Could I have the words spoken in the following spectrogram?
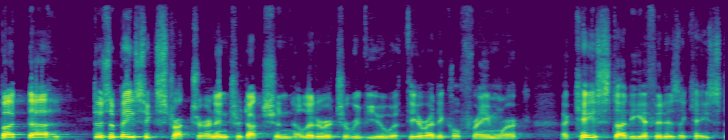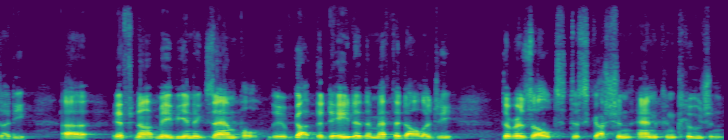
but there's a basic structure, an introduction, a literature review, a theoretical framework, a case study, if it is a case study, uh, if not, maybe an example. They've got the data, the methodology, the results, discussion, and conclusion.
